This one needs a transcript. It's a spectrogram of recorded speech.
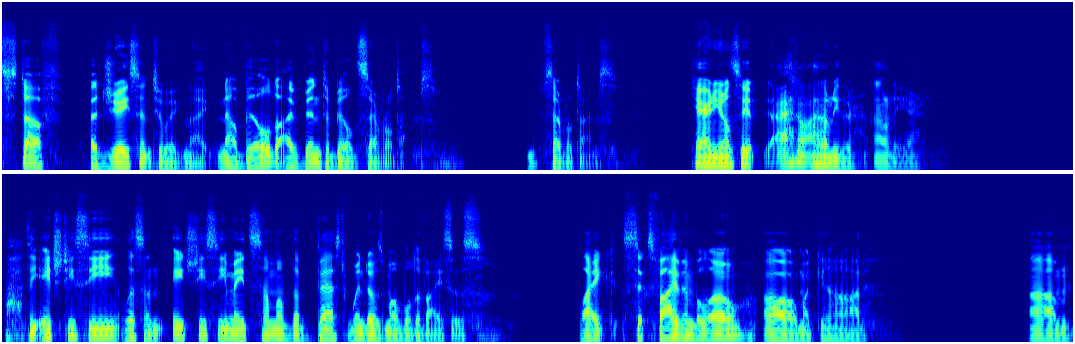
stuff adjacent to Ignite. Now, Build, I've been to Build several times. Several times. Karen, you don't see it? I don't I don't either. I don't either. Ah, The HTC, listen, HTC made some of the best Windows mobile devices. Like 6.5 and below. Oh my god. Um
